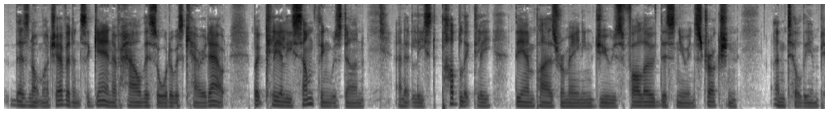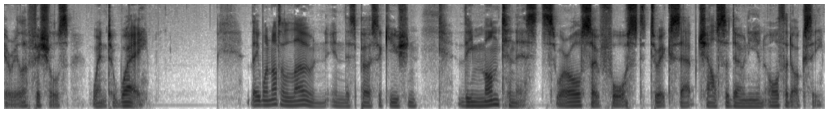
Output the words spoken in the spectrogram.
There's not much evidence, again, of how this order was carried out, but clearly something was done, and at least publicly, the empire's remaining Jews followed this new instruction until the imperial officials went away. They were not alone in this persecution. The Montanists were also forced to accept Chalcedonian orthodoxy.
